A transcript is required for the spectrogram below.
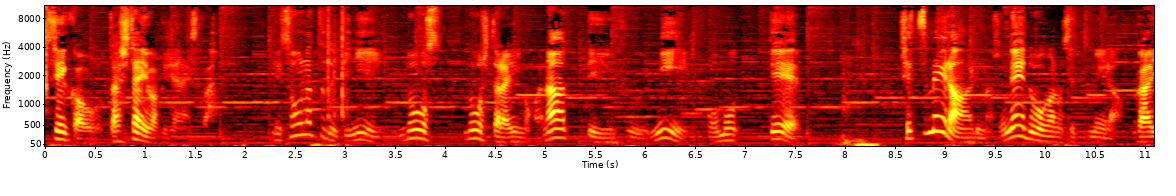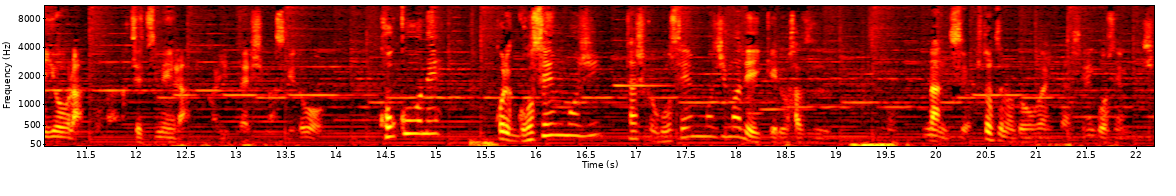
う、成果を出したいわけじゃないですか。でそうなった時に、どう、どうしたらいいのかなっていう風に思って、説明欄ありますよね。動画の説明欄。概要欄とか説明欄とか言ったりしますけど、ここをね、これ5000文字？確か5000文字までいけるはずなんですよ。一つの動画に対してね、5000文字。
